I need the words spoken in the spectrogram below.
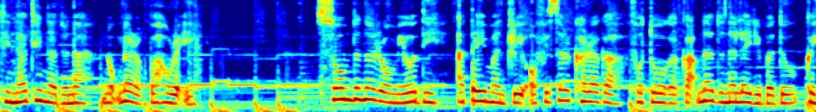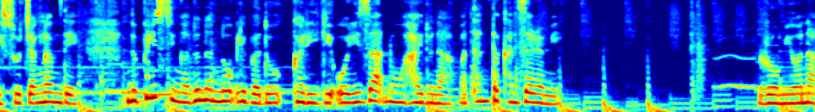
ꯊꯤꯅ rập ꯅꯣꯛꯅꯔꯛꯄ rồi ꯁꯣꯝꯗꯅ ꯔꯣꯃꯤꯌꯣꯗꯤ ꯑꯇꯩ ꯃꯟꯇ꯭ꯔꯤ ꯑꯣꯐꯤꯁꯔ ꯈꯔꯒ ꯐꯣꯇꯣꯒ ꯀꯥꯞꯅꯗꯨꯅ ꯂꯩꯔꯤꯕꯗꯨ ꯀꯩꯁꯨ ꯆꯪꯂꯝꯗꯦ ꯅꯨꯄꯤꯁꯤꯡ ꯑꯗꯨꯅ ꯅꯣꯛꯂꯤꯕꯗꯨ ꯀꯔꯤꯒꯤ ꯑꯣꯏꯔꯤꯖꯥꯠꯅꯣ ꯍꯥꯏꯗꯨꯅ ꯃꯊꯟꯇ ꯈꯟꯖꯔꯝꯃꯤ ꯔꯣꯃꯤꯌꯣꯅ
